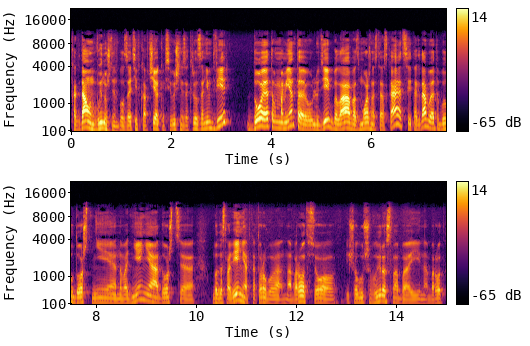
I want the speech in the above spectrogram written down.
когда он вынужден был зайти в ковчег, и Всевышний закрыл за ним дверь, до этого момента у людей была возможность раскаяться, и тогда бы это был дождь не наводнения, а дождь э, благословения, от которого, наоборот, все еще лучше выросло бы, и, наоборот,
